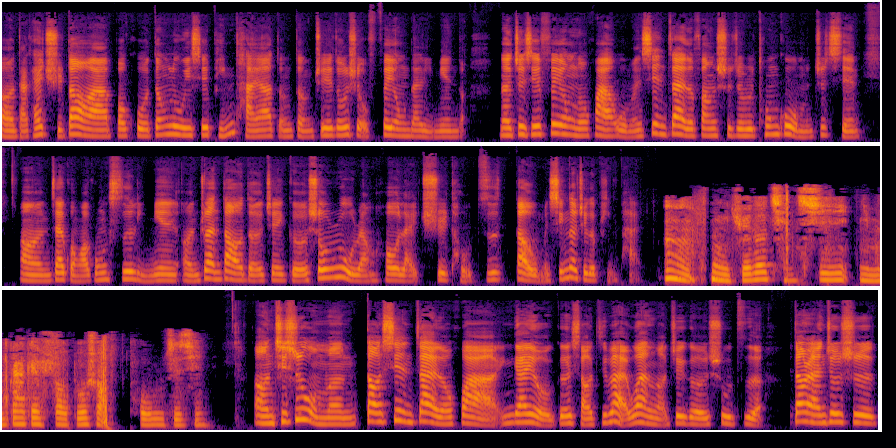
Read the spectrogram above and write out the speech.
呃，打开渠道啊，包括登录一些平台啊，等等，这些都是有费用在里面的。那这些费用的话，我们现在的方式就是通过我们之前嗯在广告公司里面嗯赚到的这个收入，然后来去投资到我们新的这个品牌。嗯，你觉得前期你们大概需要多少投入资金？嗯，其实我们到现在的话，应该有个小几百万了，这个数字。当然就是。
